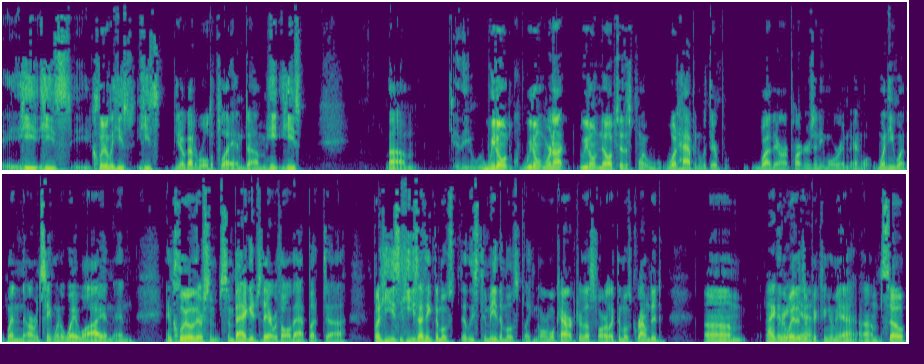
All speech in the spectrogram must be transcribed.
he he's clearly he's he's you know got a role to play. And um he he's um we don't we don't we're not we don't know up to this point what happened with their why they aren't partners anymore and and when he went when Armored Saint went away why and and and clearly there's some some baggage there with all that. But uh but he's he's I think the most at least to me the most like normal character thus far like the most grounded um I in the way that yeah. they're depicting him. Yeah. Um, so,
